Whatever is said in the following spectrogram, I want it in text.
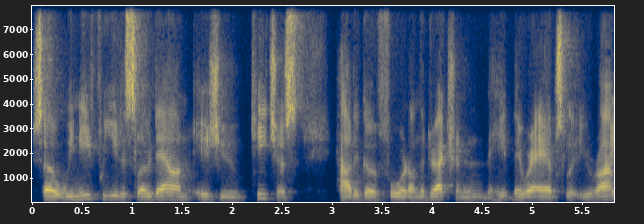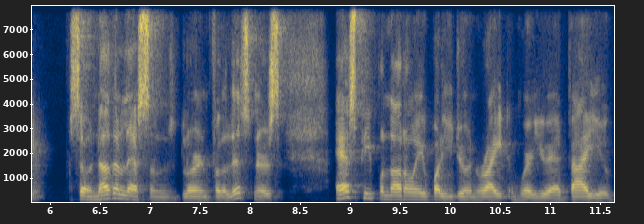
So we need for you to slow down as you teach us how to go forward on the direction and he, they were absolutely right. So another lesson learned for the listeners ask people not only what are you doing right and where you add value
